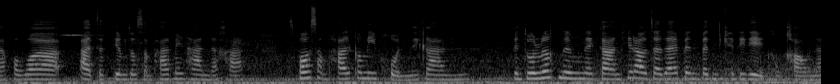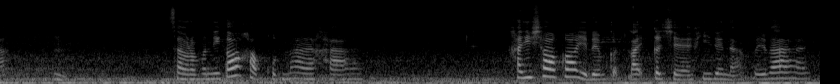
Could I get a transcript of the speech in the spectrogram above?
นะ เพราะว่าอาจจะเตรียมตัวสัมภาษณ์ไม่ทันนะคะ เพราะสัมภาษณ์ก็มีผลในการเป็นตัวเลือกหนึ่งในการที่เราจะได้เป็นเป็นแคนดิเดตของเขานะสำหรับวันนี้ก็ขอบคุณมากนะคะ ใครที่ชอบก็อย่าลืมกดไลค์กดแชร์พี่ด้วยนะ บ๊ายบาย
